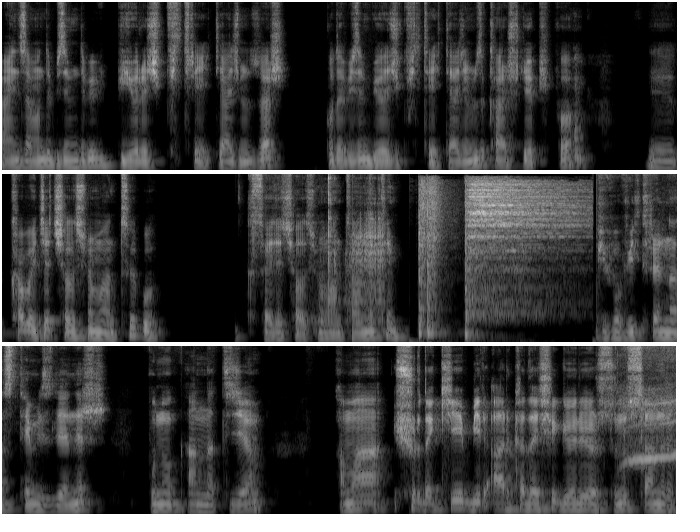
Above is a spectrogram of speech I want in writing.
aynı zamanda bizim de bir biyolojik filtreye ihtiyacımız var. Bu da bizim biyolojik filtre ihtiyacımızı karşılıyor pipo. E, kabaca çalışma mantığı bu. Kısaca çalışma mantığı anlatayım. Pipo filtre nasıl temizlenir? Bunu anlatacağım. Ama şuradaki bir arkadaşı görüyorsunuz sanırım.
